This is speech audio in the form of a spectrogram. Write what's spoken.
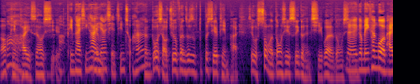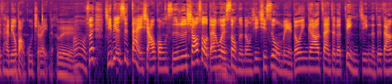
然后品牌也是要写，啊，品牌型号一定要写清楚哈。很多小纠纷就是不写品牌，结果送的东西是一个很奇怪的东西。哪一个没看过的牌子还没有保固之类的。对，哦，所以即便是代销公司，就是销售单嗯位送的东西，其实我们也都应该要在这个定金的这张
